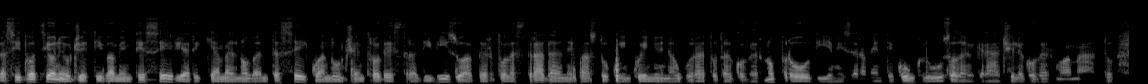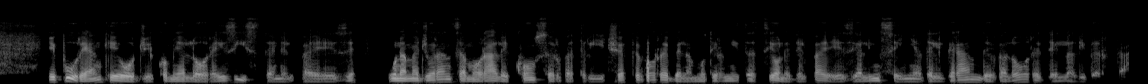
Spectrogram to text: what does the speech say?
La situazione oggettivamente seria richiama il 96 quando un centrodestra diviso ha aperto la strada al nefasto quinquennio inaugurato dal governo Prodi e miseramente concluso dal gracile governo Amato. Eppure anche oggi, come allora, esiste nel Paese una maggioranza morale conservatrice che vorrebbe la modernizzazione del Paese all'insegna del grande valore della libertà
